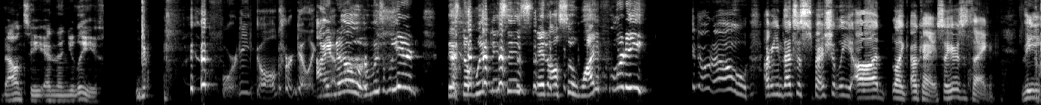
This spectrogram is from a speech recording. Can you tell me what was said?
bounty, and then you leave. forty gold for killing. I know, it was weird. There's no witnesses, and also why 40? I don't know. I mean, that's especially odd. Like, okay, so here's the thing: the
